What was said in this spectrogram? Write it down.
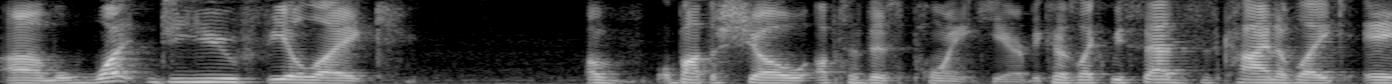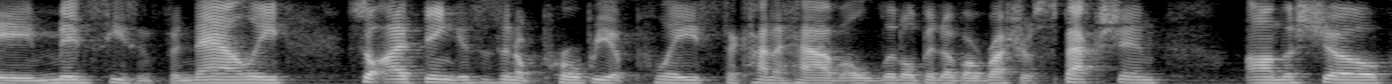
Um, what do you feel like of about the show up to this point here? Because, like we said, this is kind of like a mid-season finale, so I think this is an appropriate place to kind of have a little bit of a retrospection on the show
